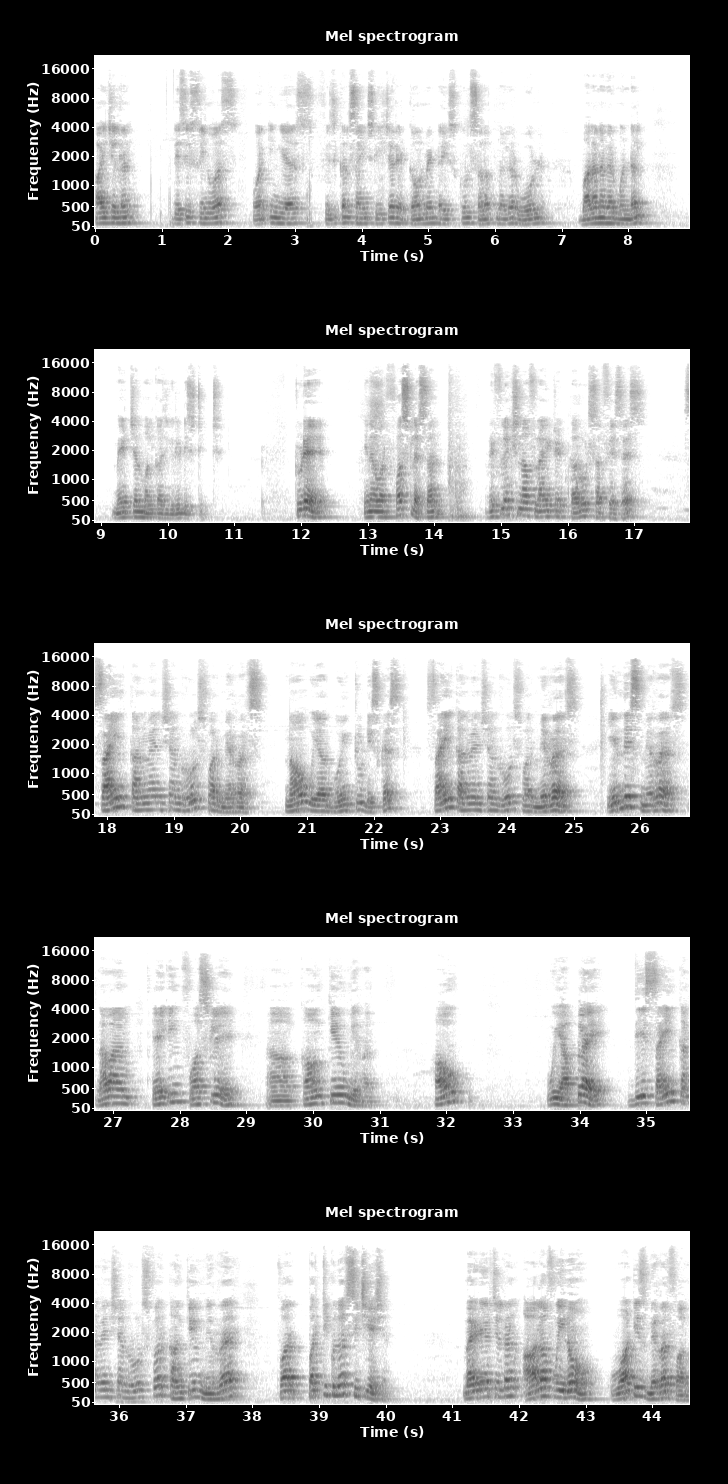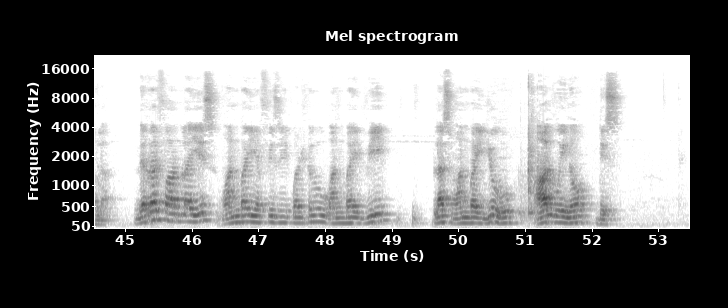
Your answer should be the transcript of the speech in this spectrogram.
Hi children, this is Srinivas working as physical science teacher at Government High School Sanat Nagar Old Balanagar Mandal Medchal Malkajgiri district. Today in our first lesson reflection of light at curved surfaces sign convention rules for mirrors. Now we are going to discuss sign convention rules for mirrors. In this mirrors now I am taking firstly concave mirror. How we apply these sign convention rules for concave mirror for particular situation. My dear children, all of we know what is mirror formula. Mirror formula is 1 by f is equal to 1 by v plus 1 by u. All we know this.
